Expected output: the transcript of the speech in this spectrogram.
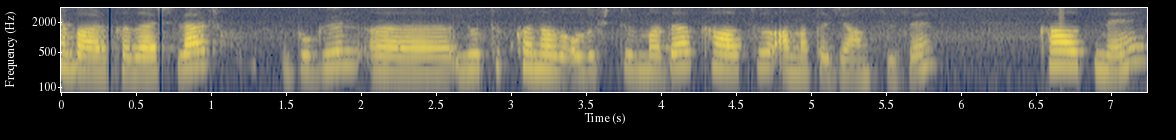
Merhaba arkadaşlar. Bugün e, YouTube kanalı oluşturmada Kahoot'u anlatacağım size. Kahoot ne?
